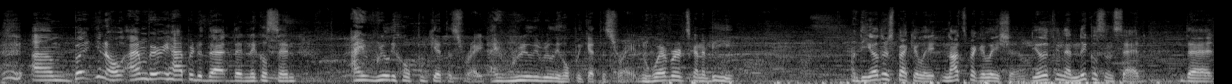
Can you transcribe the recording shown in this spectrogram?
um, but you know, I'm very happy to that that Nicholson. I really hope we get this right. I really, really hope we get this right, and whoever it's going to be, the other speculate not speculation the other thing that nicholson said that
